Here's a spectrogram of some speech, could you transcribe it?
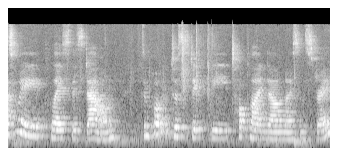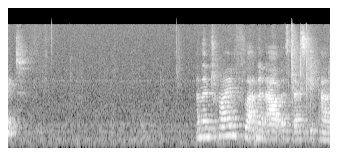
as we place this down, it's important to stick the top line down nice and straight. And then try and flatten it out as best you can.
